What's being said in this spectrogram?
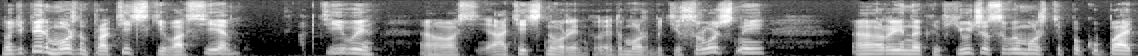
но теперь можно практически во все активы э, отечественного рынка. Это может быть и срочный э, рынок, и фьючерсы вы можете покупать,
